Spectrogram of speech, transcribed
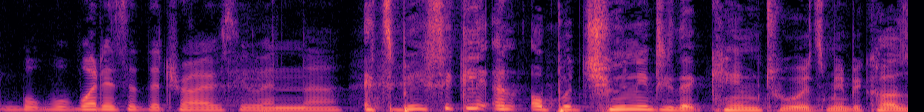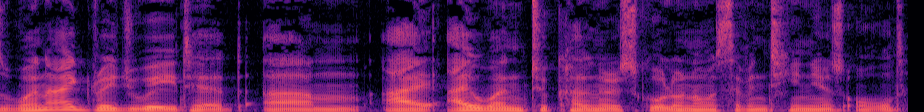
what, is it that drives you in? Uh, It's basically an opportunity that came towards me because when I graduated, um, I, I went to culinary school when I was 17 years old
